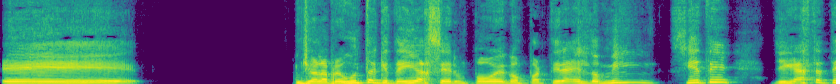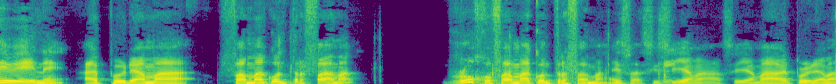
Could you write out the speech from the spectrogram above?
eh, yo la pregunta que te iba a hacer un poco de compartir, el 2007 llegaste a TVN, al programa Fama contra Fama, Rojo Fama contra Fama, eso así se, llama, se llamaba el programa.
